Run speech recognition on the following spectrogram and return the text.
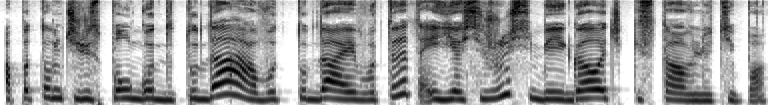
а потом через полгода туда, а вот туда и вот это, и я сижу себе и галочки ставлю, типа,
